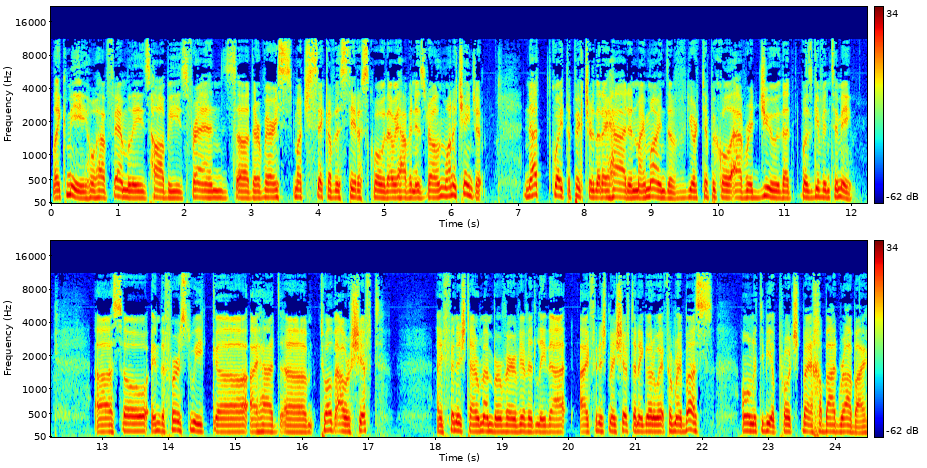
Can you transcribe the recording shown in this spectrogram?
like me who have families, hobbies, friends. Uh, they're very much sick of the status quo that we have in Israel and want to change it. Not quite the picture that I had in my mind of your typical average Jew that was given to me. Uh, so in the first week, uh, I had a 12 hour shift. I finished, I remember very vividly that I finished my shift and I go to wait for my bus only to be approached by a Chabad rabbi.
